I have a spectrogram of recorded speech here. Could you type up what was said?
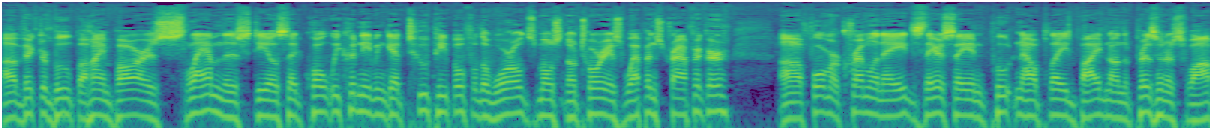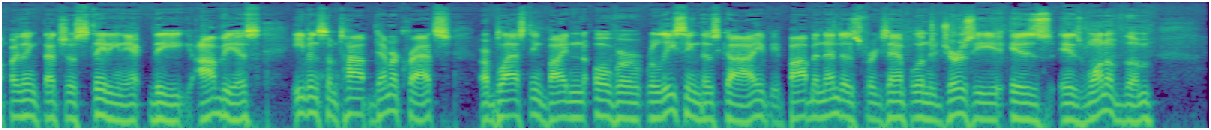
uh, Victor Bout behind bars slammed this deal, said, quote, we couldn't even get two people for the world's most notorious weapons trafficker. Uh, former Kremlin aides, they're saying Putin outplayed Biden on the prisoner swap. I think that's just stating the, the obvious. Even some top Democrats are blasting Biden over releasing this guy. Bob Menendez, for example, in New Jersey is, is one of them.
